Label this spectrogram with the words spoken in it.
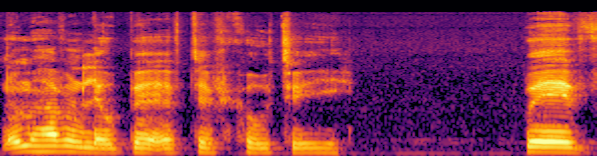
I'm having a little bit of difficulty with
